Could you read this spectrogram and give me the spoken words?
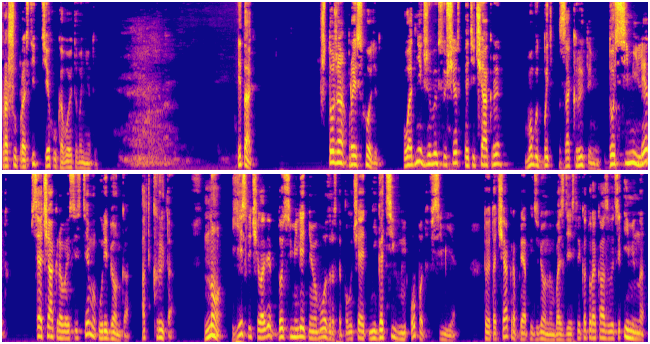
Прошу простить тех, у кого этого нету. Итак, что же происходит? У одних живых существ эти чакры могут быть закрытыми. До 7 лет вся чакровая система у ребенка открыта. Но если человек до 7-летнего возраста получает негативный опыт в семье, то эта чакра при определенном воздействии, которое оказывается именно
